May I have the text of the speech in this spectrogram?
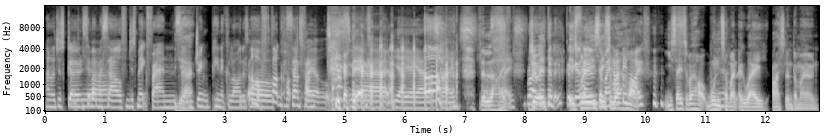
and I'll just go and sit by myself and just make friends Yeah. and drink pina coladas. Oh, fuck, sounds cocktails. fantastic. Yeah, yeah, yeah, yeah. That's Oh. nice. The That's life. nice. Right, you- I'm gonna, gonna it's go funny you say to my somewhere happy hot. life. You say to my heart, once I Yeah. went away Iceland on my own.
